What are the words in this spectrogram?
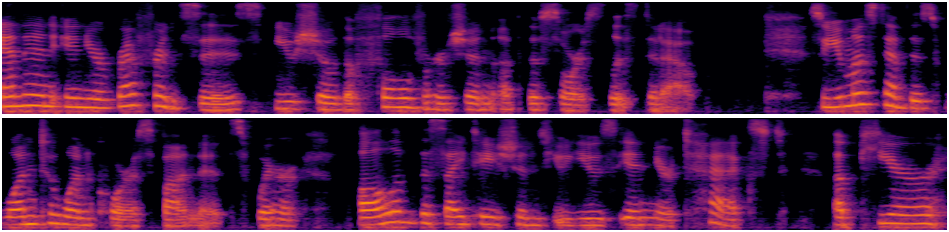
And then in your references, you show the full version of the source listed out. So you must have this one-to-one correspondence where all of the citations you use in your text appear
